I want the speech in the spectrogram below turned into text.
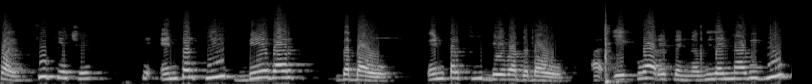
five શું કહે છે? કે એન્ટર કી બે વાર દબાવો. એન્ટર કી બે વાર દબાવો. આ એક વાર એટલે નવી લાઈનમાં આવી ગયું.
